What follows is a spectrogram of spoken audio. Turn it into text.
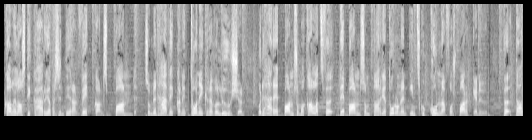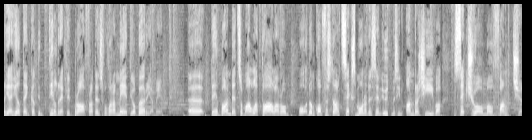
Kalle Lastikka här och jag presenterar veckans band som den här veckan är Tonic Revolution och det här är ett band som har kallats för det band som Tarja Turunen inte skulle kunna få sparken ur. För Tarja är helt enkelt inte tillräckligt bra för att ens få vara med till att börja med. Eh, det är bandet som alla talar om och de kom för snart sex månader sedan ut med sin andra skiva Sexual Malfunction.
